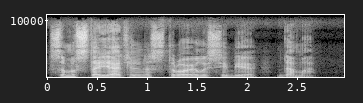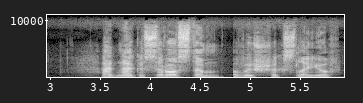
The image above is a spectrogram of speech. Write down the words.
самостоятельно строила себе дома. Однако с ростом высших слоев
